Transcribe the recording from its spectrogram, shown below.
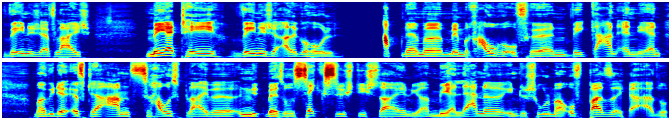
weniger Fleisch, mehr Tee, weniger Alkohol, abnehmen, mit dem Rauchen aufhören, vegan ernähren, mal wieder öfter abends zu Hause bleiben, nicht mehr so sexsüchtig sein, ja, mehr lernen, in der Schule mal aufpassen, ja, also,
